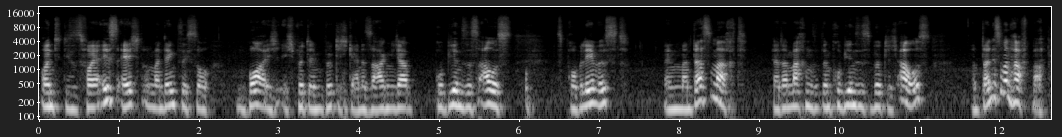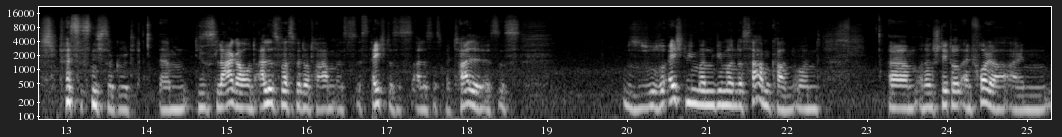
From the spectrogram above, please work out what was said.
Und dieses Feuer ist echt und man denkt sich so, boah, ich, ich würde dem wirklich gerne sagen, ja, probieren Sie es aus. Das Problem ist, wenn man das macht, ja, dann, machen sie, dann probieren Sie es wirklich aus und dann ist man haftbar. Das ist nicht so gut. Ähm, dieses Lager und alles, was wir dort haben, ist, ist echt. Es ist alles aus Metall. Es ist so, so echt, wie man, wie man das haben kann. Und, ähm, und dann steht dort ein Feuer, ein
